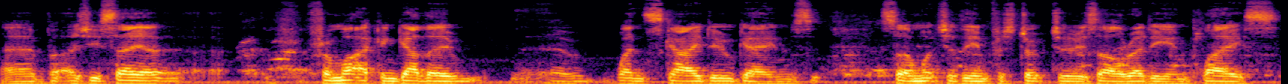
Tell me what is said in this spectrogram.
Uh, but as you say, uh, from what I can gather, uh, when Sky do games, so much of the infrastructure is already in place,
